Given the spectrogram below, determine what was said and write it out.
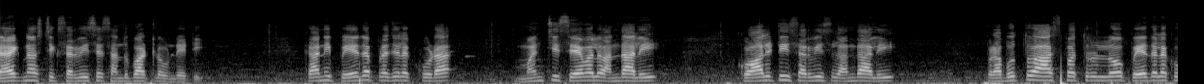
డయాగ్నోస్టిక్ సర్వీసెస్ అందుబాటులో ఉండేటి. కానీ పేద ప్రజలకు కూడా మంచి సేవలు అందాలి క్వాలిటీ సర్వీసులు అందాలి ప్రభుత్వ ఆసుపత్రుల్లో పేదలకు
